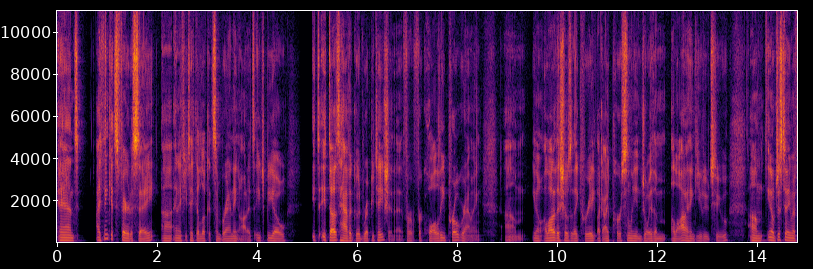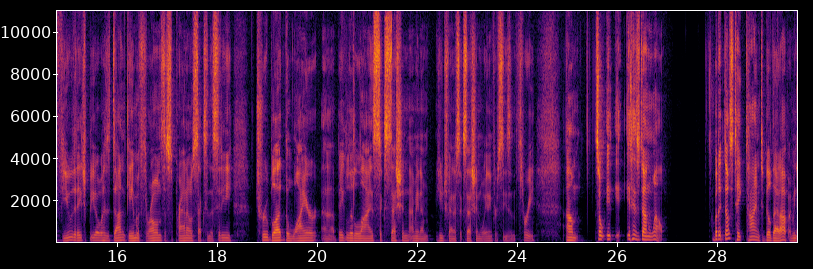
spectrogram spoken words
and I think it's fair to say, uh, and if you take a look at some branding audits, HBO it, it does have a good reputation uh, for for quality programming. Um, you know, a lot of the shows that they create, like I personally enjoy them a lot. I think you do too. Um, you know, just to name a few that HBO has done: Game of Thrones, The Sopranos, Sex and the City, True Blood, The Wire, uh, Big Little Lies, Succession. I mean, I'm a huge fan of Succession, waiting for season three. Um, so it, it, it has done well but it does take time to build that up. I mean,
